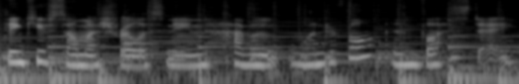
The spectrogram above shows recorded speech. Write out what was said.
Thank you so much for listening. Have a wonderful and blessed day.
